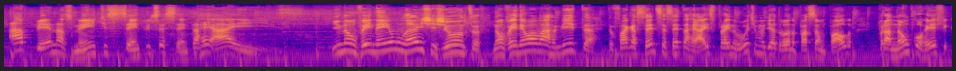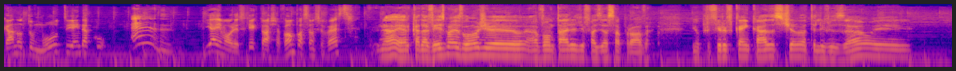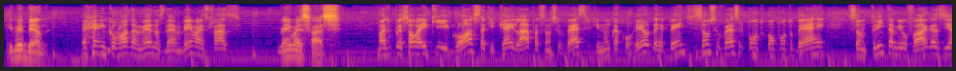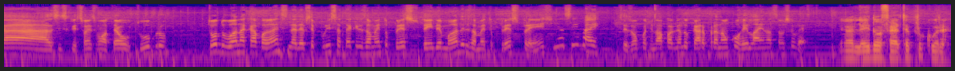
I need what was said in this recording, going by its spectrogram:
Apenas mente 160 reais. E não vem nenhum lanche junto, não vem nenhuma marmita. Tu paga 160 reais pra ir no último dia do ano pra São Paulo, pra não correr, ficar no tumulto e ainda. É. E aí, Maurício, o que, que tu acha? Vamos pra São Silvestre? Ah, era cada vez mais longe a vontade de fazer essa prova. Eu prefiro ficar em casa assistindo na televisão e, e bebendo. É, incomoda menos, né? Bem mais fácil. Bem mais fácil. Mas o pessoal aí que gosta, que quer ir lá para São Silvestre, que nunca correu, de repente, sãosilvestre.com.br, são 30 mil vagas e as inscrições vão até outubro. Todo ano acaba antes, né? Deve ser por isso até que eles aumentam o preço. Tem demanda, eles aumentam o preço, preenche e assim vai. Vocês vão continuar pagando caro para não correr lá em São Silvestre. É a lei da oferta e procura.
